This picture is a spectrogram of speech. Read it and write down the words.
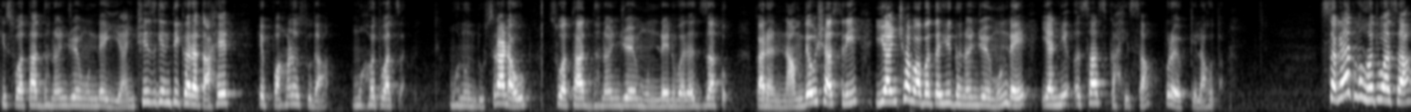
की स्वतः धनंजय मुंडे यांचीच गिनती करत आहेत हे पाहणं सुद्धा महत्त्वाचं आहे. म्हणून दुसरा डाऊट स्वतः धनंजय मुंडेंवरच जातो. कारण नामदेव शास्त्री यांच्याबाबतही धनंजय मुंडे यांनी असाच काहीसा प्रयोग केला होता. सगळ्यात महत्त्वाचा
